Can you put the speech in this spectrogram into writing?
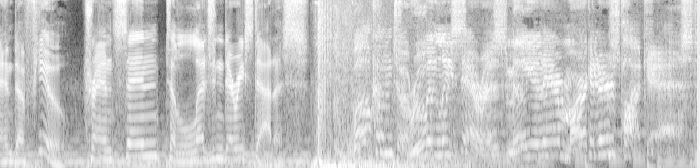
and a few transcend to legendary status. Welcome to Ruben Licera's Millionaire Marketers Podcast,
